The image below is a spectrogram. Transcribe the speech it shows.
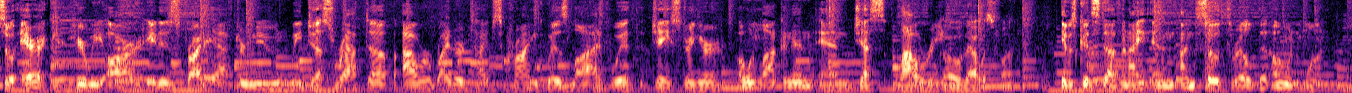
So, Eric, here we are. It is Friday afternoon. We just wrapped up our Writer Types Crime Quiz Live with Jay Stringer, Owen Laukkanen, and Jess Lourey. Oh, that was fun. It was good stuff, and I and I'm so thrilled that Owen won.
